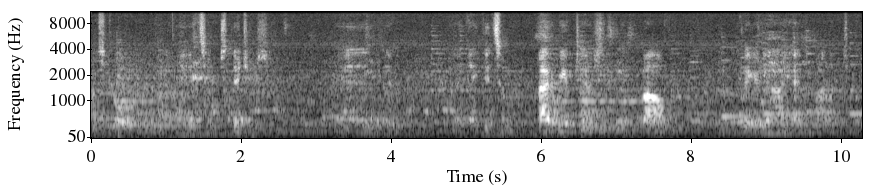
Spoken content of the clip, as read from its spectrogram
my skull and needed some stitches. And uh, and they did some battery of tests involved, figured that I had myelodysplasia.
